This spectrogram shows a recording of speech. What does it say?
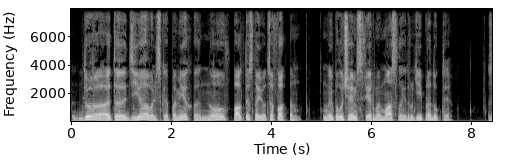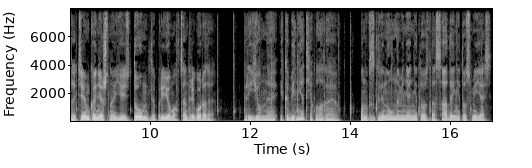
«Да, это дьявольская помеха, но факт остается фактом. Мы получаем с фермы масло и другие продукты. Затем, конечно, есть дом для приема в центре города». «Приемная и кабинет, я полагаю?» Он взглянул на меня не то с досадой, не то смеясь.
